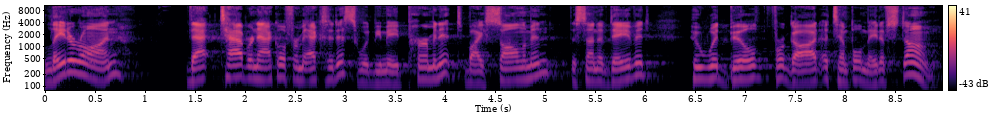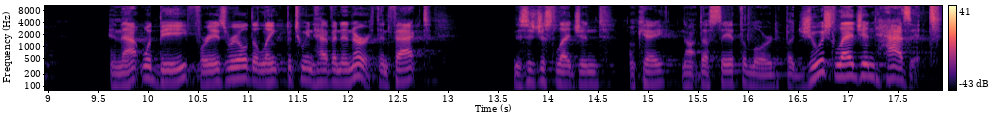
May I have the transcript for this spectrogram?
Later on, that tabernacle from Exodus would be made permanent by Solomon, the son of David, who would build for God a temple made of stone. And that would be for Israel the link between heaven and earth. In fact, this is just legend, okay? Not thus saith the Lord, but Jewish legend has it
